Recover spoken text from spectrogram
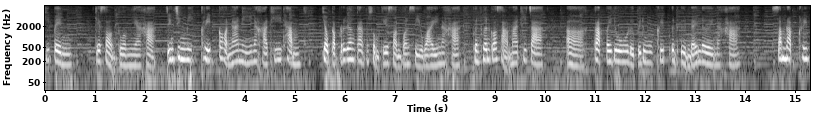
ที่เป็นเกสรตัวเมียค่ะ จริงๆ มีคลิปก่อนหน้านี้นะคะ ที่ทำเกี่ยวกับเรื่องการผสมเกสรบอลสีไว้นะคะ เพื่อนๆก็สามารถที่จะกลับไปดูหรือไปดูคลิปอื่นๆได้เลยนะคะสำหรับคลิป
